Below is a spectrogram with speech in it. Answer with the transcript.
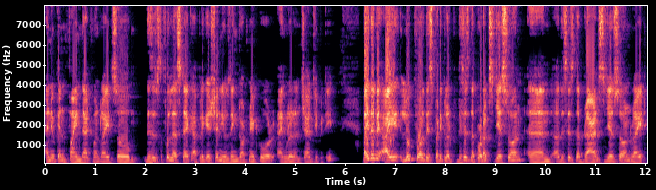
and you can find that one right? So this is the full stack application using .NET Core Angular and chat GPT by the way I look for this particular this is the products JSON and uh, this is the brands JSON right?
